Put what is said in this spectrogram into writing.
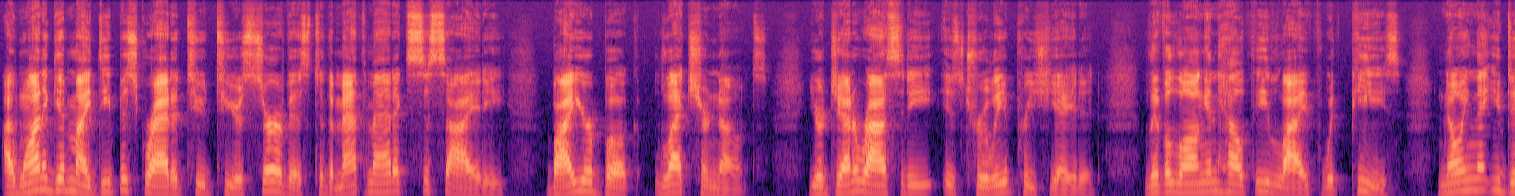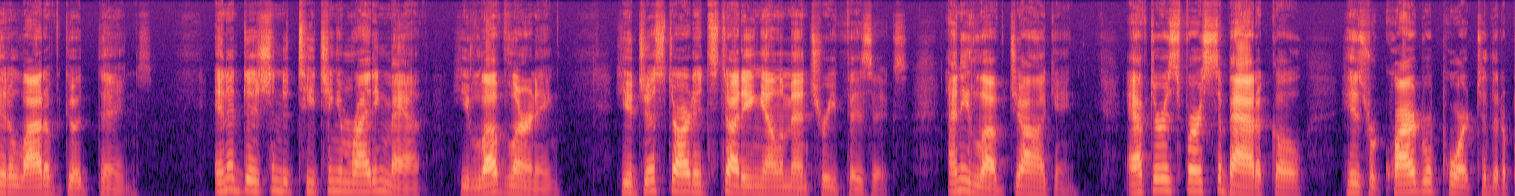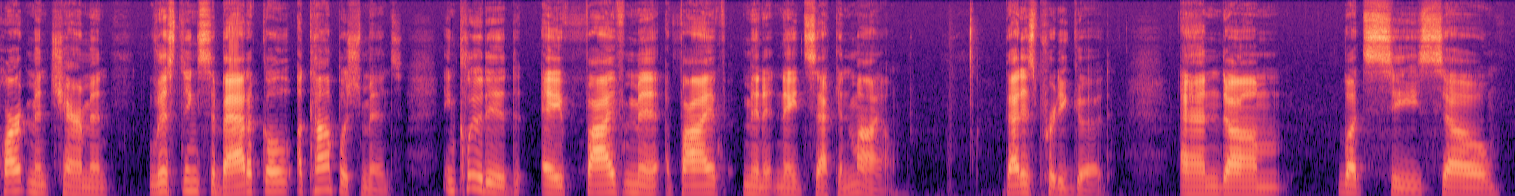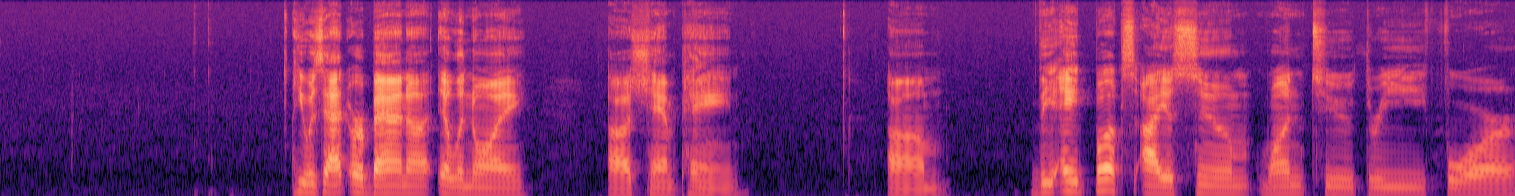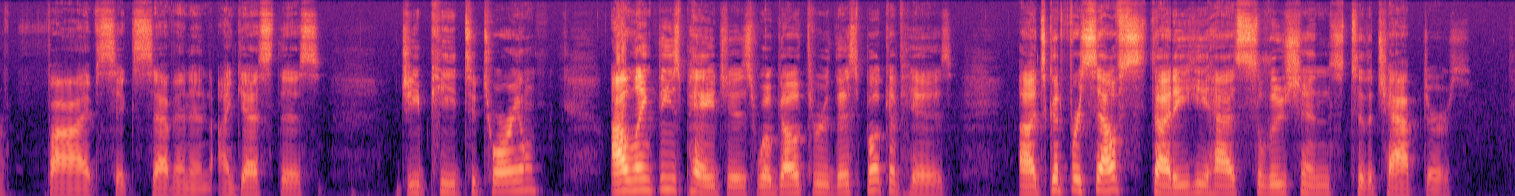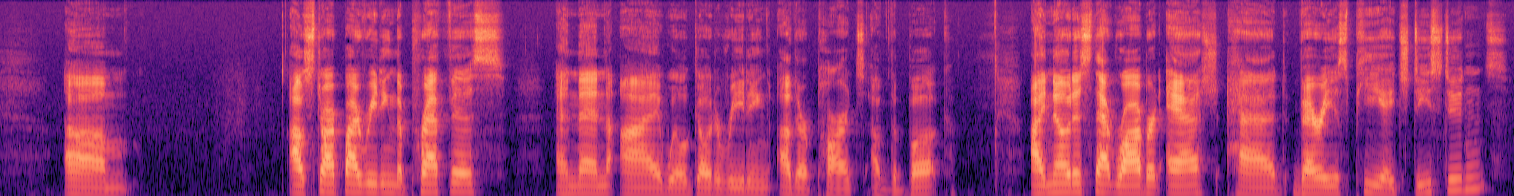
I want to give my deepest gratitude to your service to the Mathematics Society by your book, Lecture Notes. Your generosity is truly appreciated. Live a long and healthy life with peace, knowing that you did a lot of good things. In addition to teaching and writing math, he loved learning. He had just started studying elementary physics, and he loved jogging. After his first sabbatical, his required report to the department chairman listing sabbatical accomplishments included a five minute, five minute and eight second mile. That is pretty good. And um, let's see. So he was at Urbana, Illinois, uh, Champaign. Um, the eight books, I assume one, two, three, four, five, six, seven, and I guess this GP tutorial. I'll link these pages. We'll go through this book of his. Uh, it's good for self study. He has solutions to the chapters. Um, I'll start by reading the preface and then I will go to reading other parts of the book. I noticed that Robert Ash had various PhD students.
